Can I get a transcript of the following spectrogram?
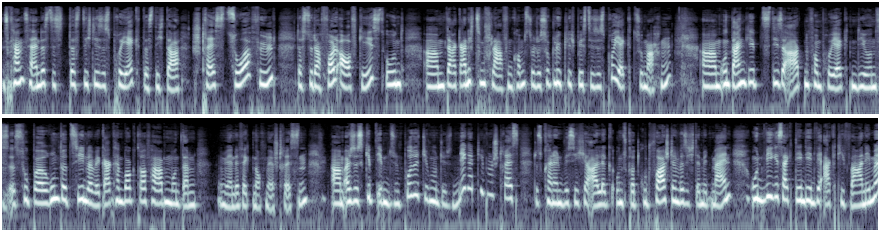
Es kann sein, dass, das, dass dich dieses Projekt, das dich da stresst, so erfüllt, dass du da voll aufgehst und ähm, da gar nicht zum Schlafen kommst, weil du so glücklich bist, dieses Projekt zu machen. Ähm, und dann gibt es diese Arten von Projekten, die uns äh, super runterziehen, weil wir gar keinen Bock drauf haben und dann im Endeffekt noch mehr stressen. Ähm, also es gibt eben diesen positiven und diesen negativen Stress. Das können wir sicher alle uns gerade gut vorstellen, was ich damit meine. Und wie gesagt, den, den wir aktiv wahrnehmen,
